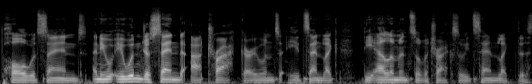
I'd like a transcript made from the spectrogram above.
Paul would send, and he, he wouldn't just send a track, or he wouldn't. He'd send like the elements of a track. So he'd send like the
